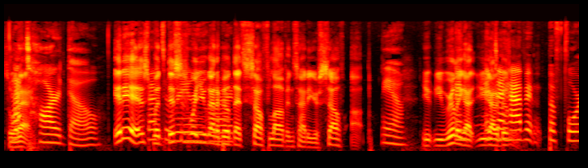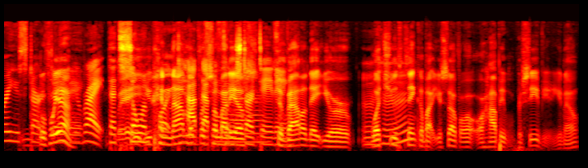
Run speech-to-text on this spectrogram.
So That's that- hard though. it is, That's but this is where you got to build that self love inside of yourself up. Yeah. You you really and, got you got to build have it before you start. Before- yeah. dating. You're right. That's Well, so you important cannot to have look for somebody else start to validate your what you Mhm. think about yourself or, or how people perceive you. You know,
